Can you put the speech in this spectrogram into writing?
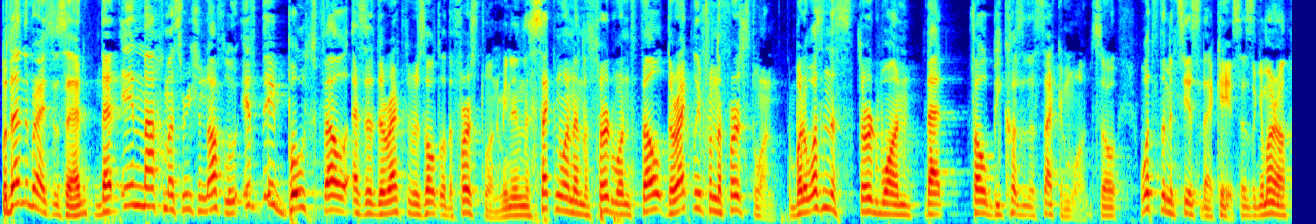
But then the Brisa said that im machmas rishon naflu, if they both fell as a direct result of the first one, meaning the second one and the third one fell directly from the first one, but it wasn't the third one that fell because of the second one. So what's the mitzvah of that case? Says the Gemara,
